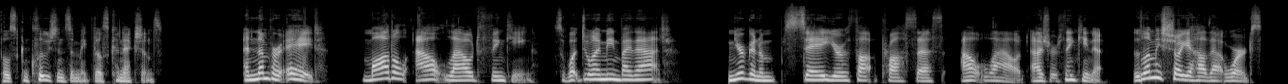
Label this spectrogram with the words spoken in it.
those conclusions and make those connections. And number eight, model out loud thinking. So, what do I mean by that? You're going to say your thought process out loud as you're thinking it. Let me show you how that works.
